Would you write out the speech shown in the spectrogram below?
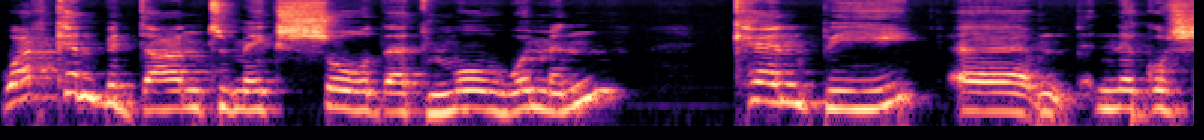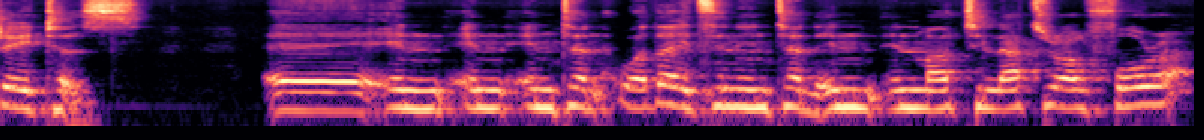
What can be done to make sure that more women can be um, negotiators in in inter, whether it's in, inter, in in multilateral fora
